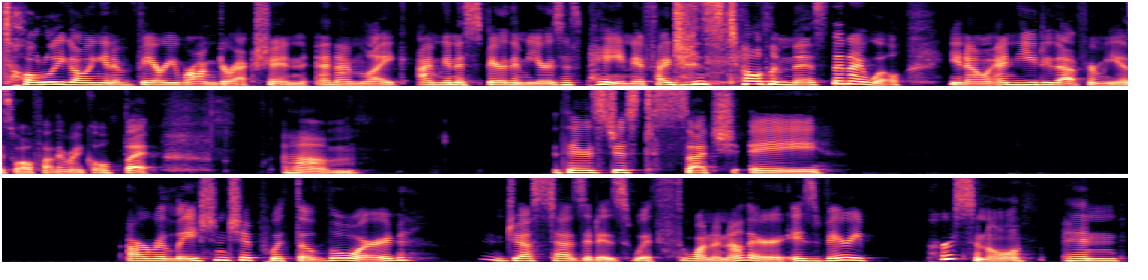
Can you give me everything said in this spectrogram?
totally going in a very wrong direction and I'm like, I'm going to spare them years of pain if I just tell them this, then I will, you know, and you do that for me as well, Father Michael. But um there's just such a our relationship with the Lord just as it is with one another is very personal and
